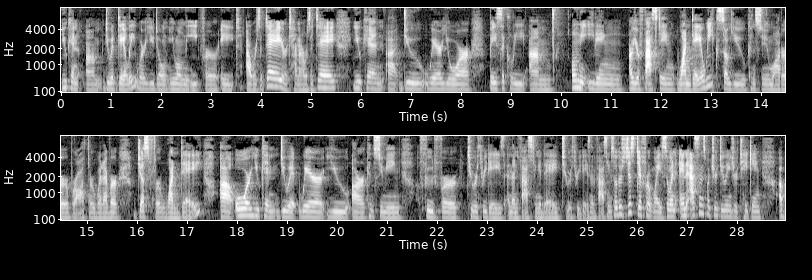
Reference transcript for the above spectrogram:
you can um, do it daily, where you don't you only eat for eight hours a day or ten hours a day. You can uh, do where you're basically um, only eating or you're fasting one day a week? So you consume water or broth or whatever just for one day. Uh, or you can do it where you are consuming food for two or three days and then fasting a day two or three days and fasting. So there's just different ways. So in, in essence what you're doing is you're taking a,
